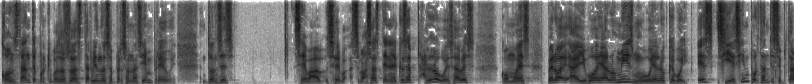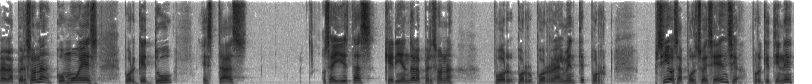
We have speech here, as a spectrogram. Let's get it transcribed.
constante porque pues vas a estar viendo a esa persona siempre, güey. Entonces, se va, se va, vas a tener que aceptarlo, güey, ¿sabes? Como es. Pero ahí, voy a lo mismo, voy a lo que voy. Es si es importante aceptar a la persona como es, porque tú estás, o sea, ahí estás queriendo a la persona por, por, por realmente, por, sí, o sea, por su esencia, porque tiene,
